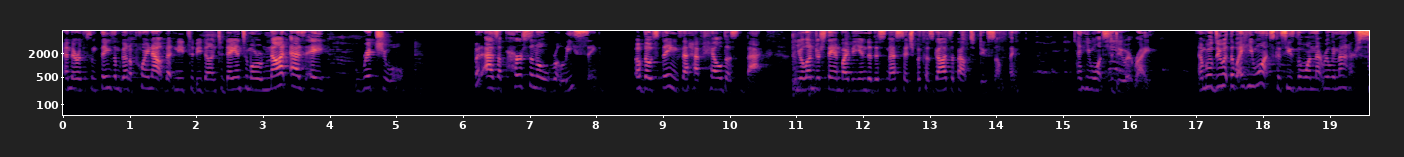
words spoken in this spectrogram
And there are some things I'm going to point out that need to be done today and tomorrow, not as a ritual, but as a personal releasing of those things that have held us back. And you'll understand by the end of this message because God's about to do something. And He wants to do it right. And we'll do it the way He wants because He's the one that really matters.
